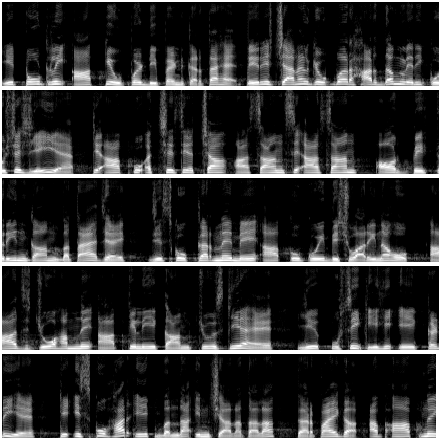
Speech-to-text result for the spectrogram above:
ये टोटली आपके ऊपर डिपेंड करता है। मेरे चैनल के ऊपर हर दम मेरी कोशिश यही है कि आपको अच्छे से अच्छा आसान से आसान और बेहतरीन काम बताया जाए, जिसको करने में आपको कोई दुश्वारी ना हो। आज जो हमने आपके लिए काम चूज़ किया है, ये उसी की ही एक कड़ी है कि इसको हर एक बंदा इन ताला कर पाएगा। अब आपने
